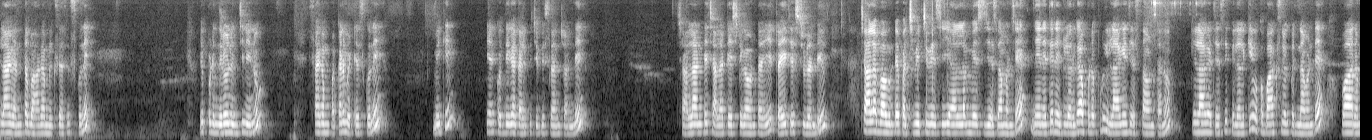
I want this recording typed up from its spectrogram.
ఇలాగంతా బాగా మిక్స్ చేసేసుకొని ఇప్పుడు ఇందులో నుంచి నేను సగం పక్కన పెట్టేసుకొని మీకు నేను కొద్దిగా కలిపి చూపిస్తాను చూడండి. చాలా అంటే చాలా టేస్టీగా ఉంటాయి. ట్రై చేసి చూడండి. చాలా బాగుంటాయి. పచ్చిమిర్చి వేసి అల్లం వేసి చేసామంటే నేనైతే రెగ్యులర్గా అప్పుడప్పుడు ఇలాగే చేస్తూ ఉంటాను. ఇలాగ చేసి పిల్లలకి ఒక బాక్స్లోకి పెట్టినామంటే వారం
